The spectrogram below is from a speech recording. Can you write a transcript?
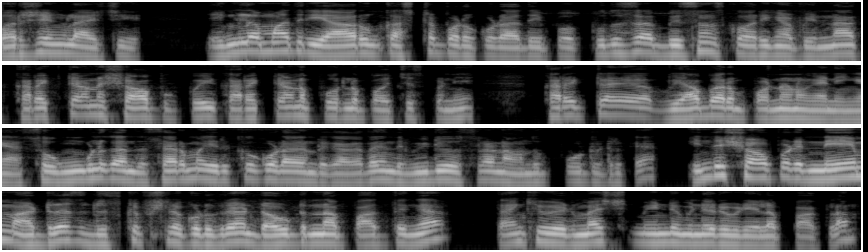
வருஷங்கள் ஆச்சு எங்களை மாதிரி யாரும் கஷ்டப்படக்கூடாது. இப்போ புதுசாக பிஸ்னஸ்க்கு வரீங்க அப்படின்னா கரெக்டான ஷாப்புக்கு போய் கரெக்டான பொருளை பர்ச்சேஸ் பண்ணி கரெக்டாக வியாபாரம் பண்ணணுங்க நீங்கள் ஸோ உங்களுக்கு அந்த சிரமம் இருக்கக்கூடாதுன்றக்காக தான் இந்த வீடியோஸ்லாம் நான் வந்து போட்டுட்ருக்கேன். இந்த ஷாப்போட நேம் அட்ரஸ் டிஸ்கிரிப்ஷனில் கொடுக்குறேன். டவுட்னா பார்த்துங்க. தேங்க்யூ வெரி மச் மீண்டும் இன்னொரு வீடியோவில் பார்க்கலாம்.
